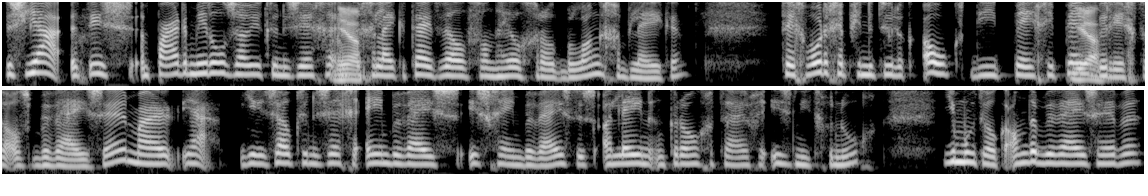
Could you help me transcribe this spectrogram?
Dus ja, het is een paardenmiddel, zou je kunnen zeggen. En tegelijkertijd wel van heel groot belang gebleken. Tegenwoordig heb je natuurlijk ook die PGP-berichten als bewijs. Hè? Maar ja, je zou kunnen zeggen, één bewijs is geen bewijs. Dus alleen een kroongetuige is niet genoeg. Je moet ook ander bewijs hebben.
